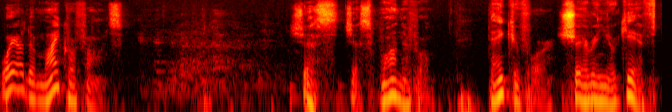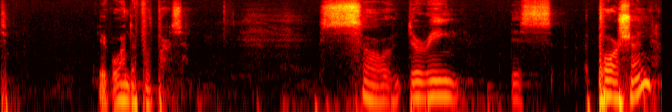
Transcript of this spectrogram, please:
Where are the microphones? just, just wonderful. Thank you for sharing your gift. You're a wonderful person. So during this portion,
